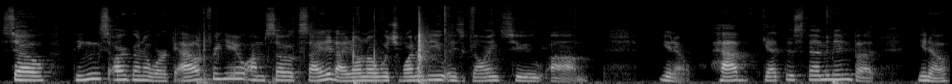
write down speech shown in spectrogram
So things are going to work out for you. I'm so excited. I don't know which one of you is going to, um, you know, have get this feminine, but you know,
